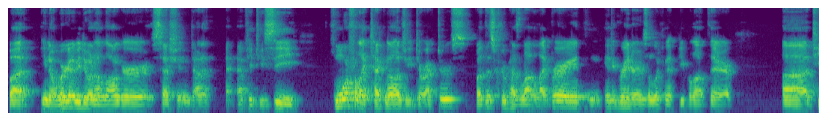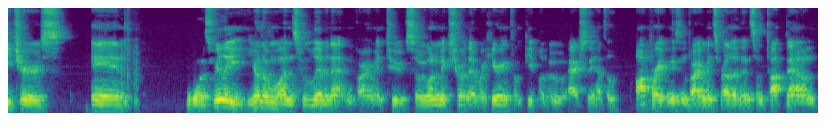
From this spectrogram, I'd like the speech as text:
but you know we're going to be doing a longer session down at FETC more for like technology directors, but this group has a lot of librarians and integrators and looking at people out there, uh, teachers, and you know, it's really you're the ones who live in that environment too. So we want to make sure that we're hearing from people who actually have to operate in these environments rather than some top-down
